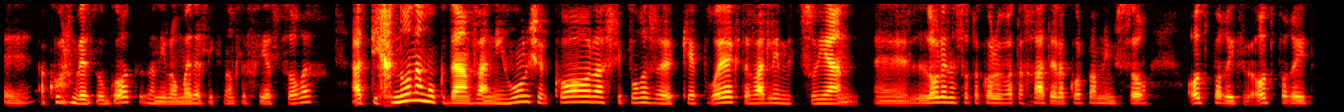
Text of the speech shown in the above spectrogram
אה, הכל בזוגות, אז אני לומדת לקנות לפי הצורך. התכנון המוקדם והניהול של כל הסיפור הזה כפרויקט עבד לי מצוין. אה, לא לנסות הכל בבת אחת, אלא כל פעם למסור עוד פריט ועוד פריט.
